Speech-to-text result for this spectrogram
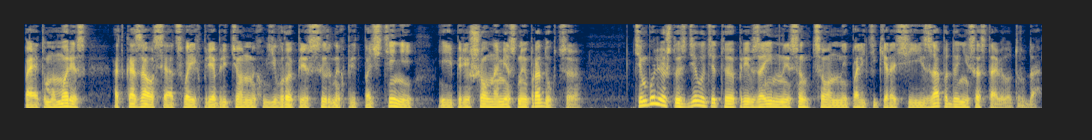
Поэтому Морис отказался от своих приобретенных в Европе сырных предпочтений и перешел на местную продукцию. Тем более, что сделать это при взаимной санкционной политике России и Запада не составило труда.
